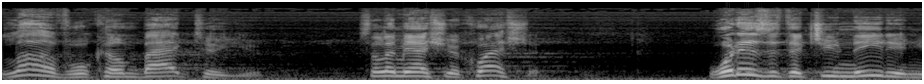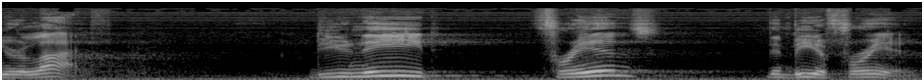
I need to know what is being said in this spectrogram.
love will come back to you. So let me ask you a question What is it that you need in your life? Do you need friends? Then be a friend.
